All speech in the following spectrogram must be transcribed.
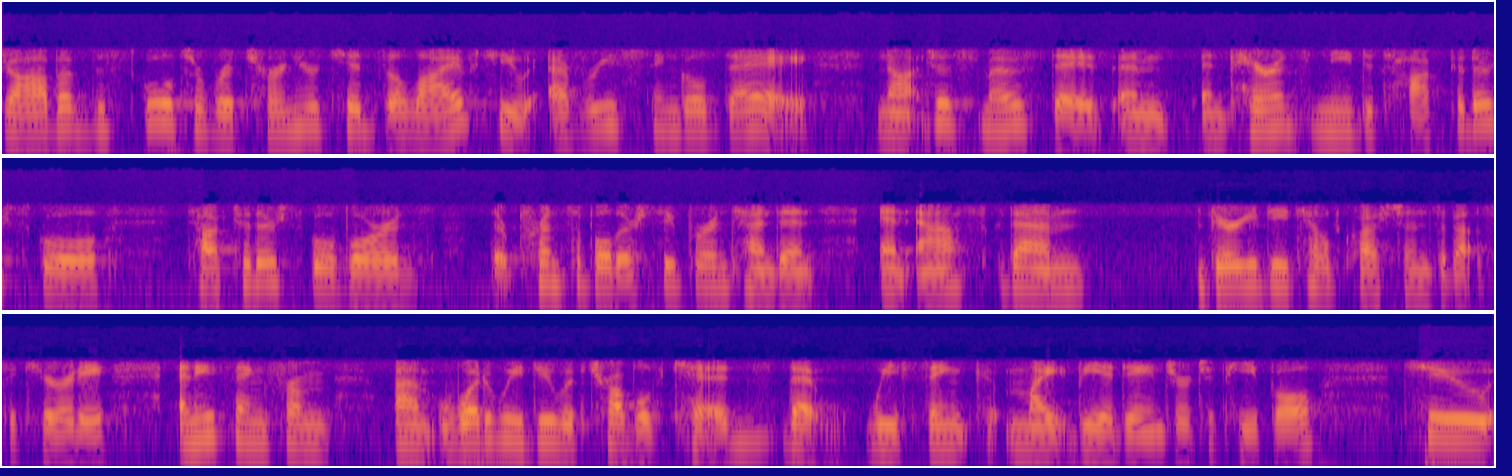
job of the school to return your kids alive to you every single day, not just most days. And and parents need to talk to their school, talk to their school boards, their principal, their superintendent, and ask them very detailed questions about security. Anything from um, what do we do with troubled kids that we think might be a danger to people, to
